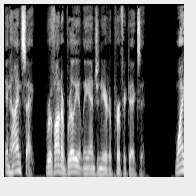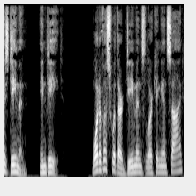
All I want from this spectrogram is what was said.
In hindsight, Ravana brilliantly engineered a perfect exit. Wise demon, indeed. What of us with our demons lurking inside?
